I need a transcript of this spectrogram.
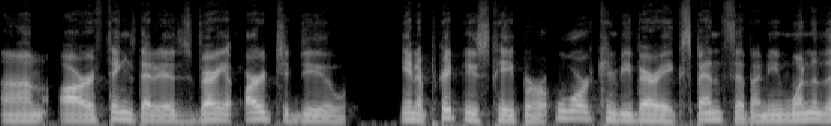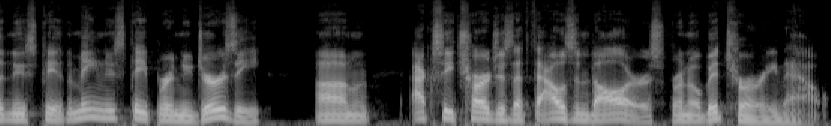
um, are things that is very hard to do in a print newspaper or can be very expensive. I mean, one of the newspaper, the main newspaper in New Jersey, um, actually charges $1,000 for an obituary now.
